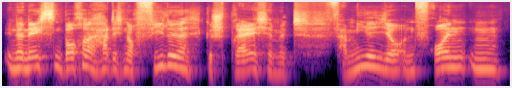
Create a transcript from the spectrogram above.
In der nächsten Woche hatte ich noch viele Gespräche mit Familie und Freunden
